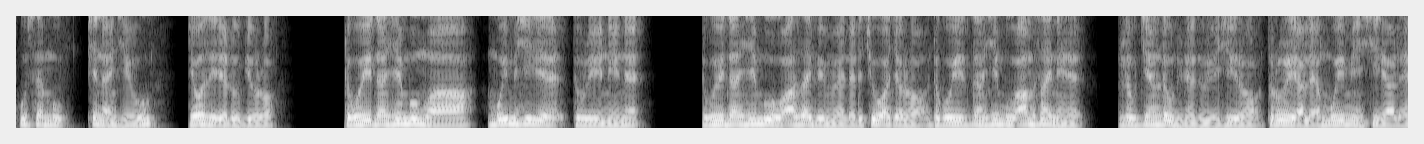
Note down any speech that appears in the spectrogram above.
ကူးစက်မှုဖြစ်နိုင်ခြင်းကိုရော့စေတယ်လို့ပြောတော့တကွေတန်ရှင်းမှုမှာအမွှေးမရှိတဲ့သူတွေအနေနဲ့တကွေတန်ရှင်းမှုကိုအားစိုက်ပေမဲ့လည်းတချို့ကကျတော့တကွေတန်ရှင်းမှုအားမစိုက်နေတဲ့ လှုပ်ကြမ်းလှုပ်နေတဲ့သူတွေရှိတော့သူတို့တွေကလည်းအမွေးမြင့်ရှိတာလဲ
